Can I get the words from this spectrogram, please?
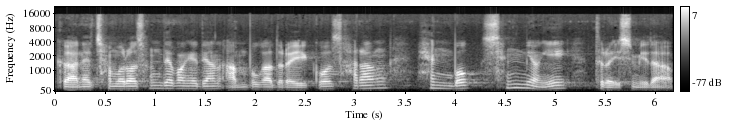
그 안에 참으로 상대방에 대한 안부가 들어 있고 사랑, 행복, 생명이 들어 있습니다.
